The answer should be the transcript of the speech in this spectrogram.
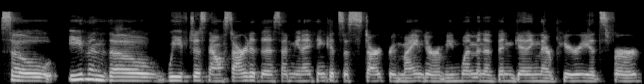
So even though we've just now started this i mean i think it's a stark reminder. I mean women have been getting their periods for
